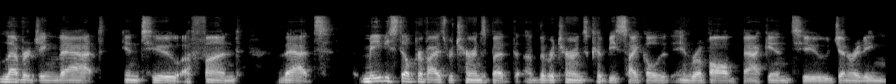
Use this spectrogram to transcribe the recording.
leveraging that into a fund that maybe still provides returns but the returns could be cycled and revolved back into generating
